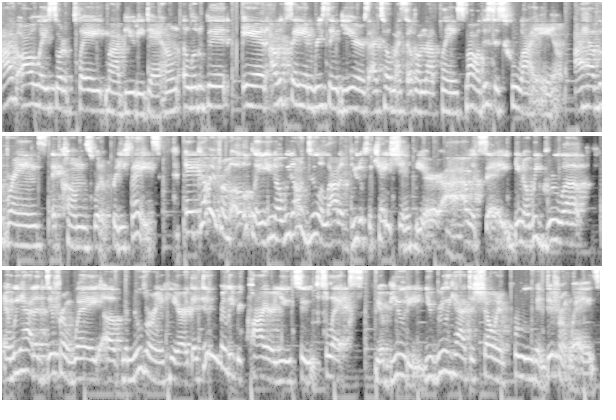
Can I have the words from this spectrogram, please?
I've always sort of played my beauty down a little bit. And I would say in recent years, I told myself I'm not playing small. This is who I am. I have the brains that comes with a pretty face. And coming from Oakland, you know, we don't do a lot of beautification here. I, I would say, you know, we grew up and we had a different way of maneuvering here that didn't really require you to flex your beauty. You really had to show and prove in different ways.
